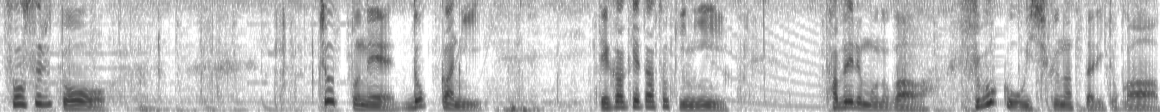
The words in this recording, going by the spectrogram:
そうするとちょっとねどっかに出かけた時に食べるものがすごく美味しくなったりとか、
